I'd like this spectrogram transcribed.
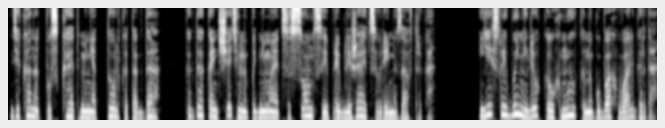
Декан отпускает меня только тогда, когда окончательно поднимается солнце и приближается время завтрака. Если бы не легкая ухмылка на губах Вальгарда,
